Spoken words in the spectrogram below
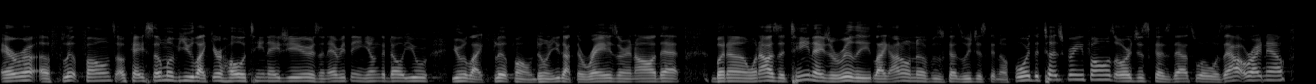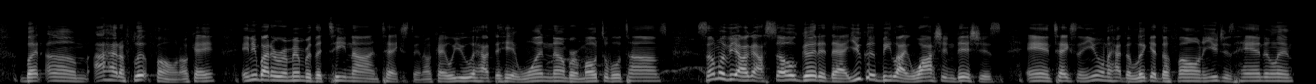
era of flip phones. Okay, some of you like your whole teenage years and everything, young adult, you were, you were like flip phone doing. You got the RAZR and all that. But uh, when I was a teenager, really like I don't know if it was because we just couldn't afford the touchscreen phones or just because that's what was out right now. But um, I had a flip phone. Okay, Anybody remember the T9 texting? Okay, well, you would have to hit one number multiple times. Some of y'all got so good at that. You could be like washing dishes and texting. You don't have to look at the phone and you just handling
